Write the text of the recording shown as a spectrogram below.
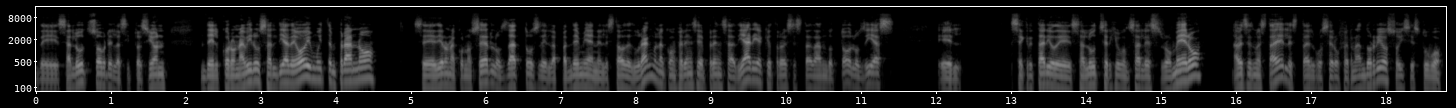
de, salud sobre la situación del coronavirus al día de hoy. Muy temprano se dieron a conocer los datos de la pandemia en el estado de Durango en la conferencia de prensa diaria que otra vez está dando todos los días el secretario de Salud, Sergio González Romero. A veces no está él, está el vocero Fernando Ríos. Hoy sí estuvo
